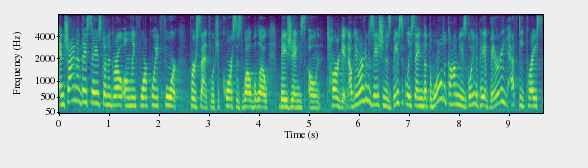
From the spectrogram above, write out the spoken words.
And China, they say, is going to grow only 4.4%, which of course is well below Beijing's own target. Now, the organization is basically saying that the world economy is going to pay a very hefty price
